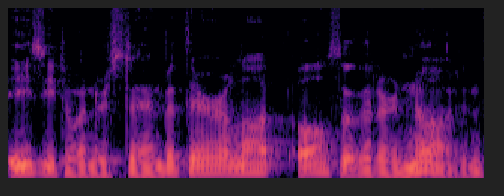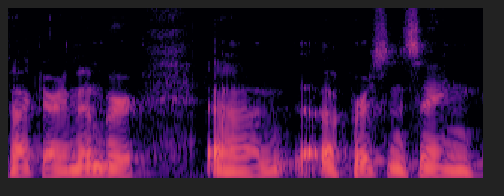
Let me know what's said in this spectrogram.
easy to understand, but there are a lot also that are not. In fact, I remember um, a person saying,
